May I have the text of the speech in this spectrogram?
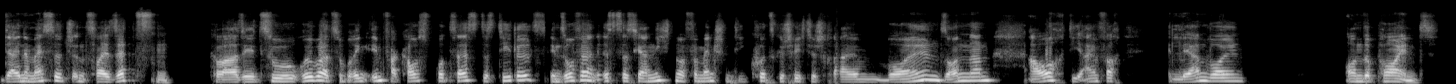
deine Message in zwei Sätzen quasi zu rüberzubringen im Verkaufsprozess des Titels. Insofern ist das ja nicht nur für Menschen, die Kurzgeschichte schreiben wollen, sondern auch die einfach lernen wollen, on the point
